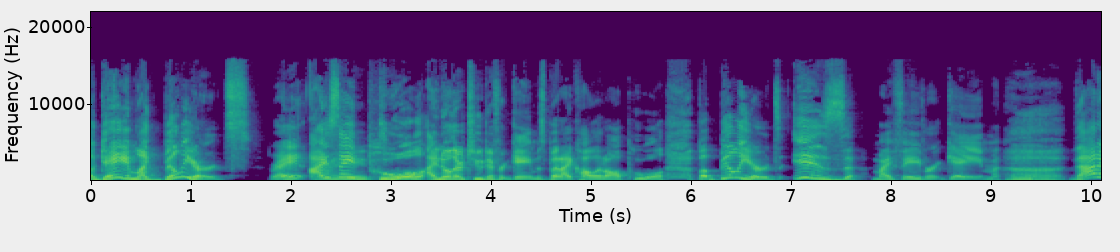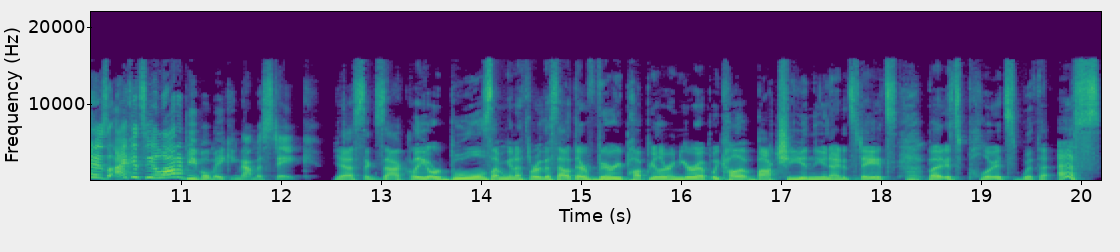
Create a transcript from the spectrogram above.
a game like billiards, right? I right. say pool. I know they're two different games, but I call it all pool. But billiards is my favorite game. that is, I could see a lot of people making that mistake. Yes, exactly. Or boules. I'm going to throw this out there. Very popular in Europe. We call it bocce in the United States, mm. but it's pl- it's with a S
